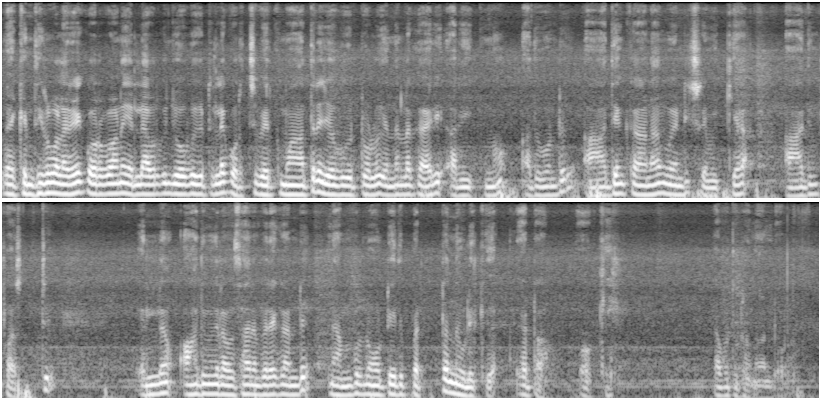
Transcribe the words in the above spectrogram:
വേക്കൻസികൾ വളരെ കുറവാണ്. എല്ലാവർക്കും ജോബ് കിട്ടില്ല. കുറച്ച് പേർക്ക് മാത്രമേ ജോബ് കിട്ടുള്ളൂ എന്നുള്ള കാര്യം അറിയിക്കുന്നു. അതുകൊണ്ട് ആദ്യം കാണാൻ വേണ്ടി ശ്രമിക്കുക. ആദ്യം ഫസ്റ്റ് എല്ലാം ആദ്യം മുതൽ അവസാനം വരെ കണ്ട് നമ്പർ നോട്ട് ചെയ്ത് പെട്ടെന്ന് വിളിക്കുക. കേട്ടോ. ഓക്കെ അപ്പോൾ തുടർന്ന് കണ്ടോളൂ.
